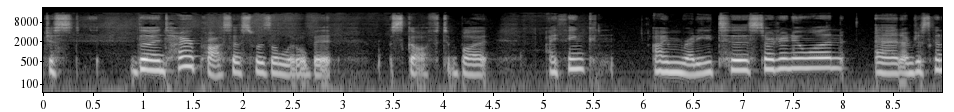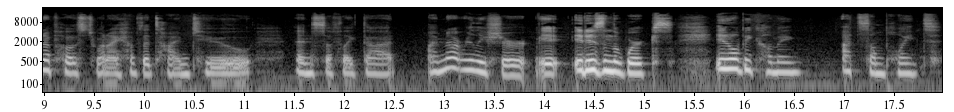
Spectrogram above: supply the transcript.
just the entire process was a little bit scuffed but i think i'm ready to start a new one and i'm just to post when i have the time to and stuff like that I'm not really sure. It it is in the works. It'll be coming at some point.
